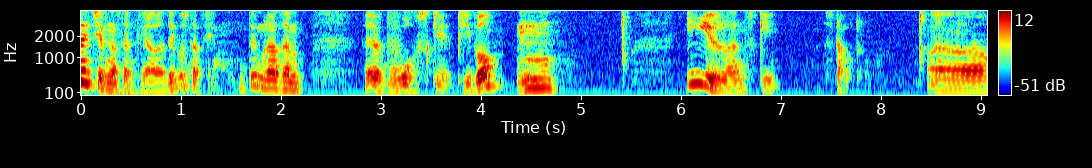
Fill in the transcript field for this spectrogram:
Witajcie w następnej ale degustacji. Tym razem e, włoskie piwo i irlandzki stout. E,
